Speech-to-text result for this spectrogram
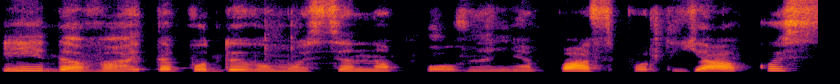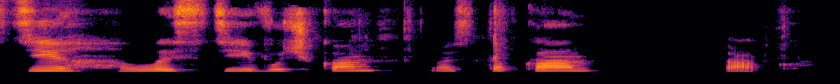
І давайте подивимося наповнення. Паспорт якості, листівочка ось така. Так,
